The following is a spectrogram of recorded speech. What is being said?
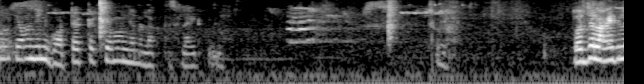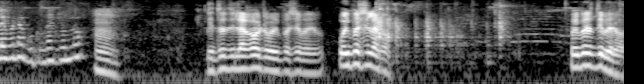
তো কেমন জানি ঘরটা একটা কেমন যেন লাগতেছে লাইটগুলো চলো। দরজা লাগাইতে লাগবে না ঘুটুনের জন্য? হুম। ভিতর দিয়ে লাগাও ওই পাশে ওই পাশে লাগাও। ওই পাশে দিয়ে বেরো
